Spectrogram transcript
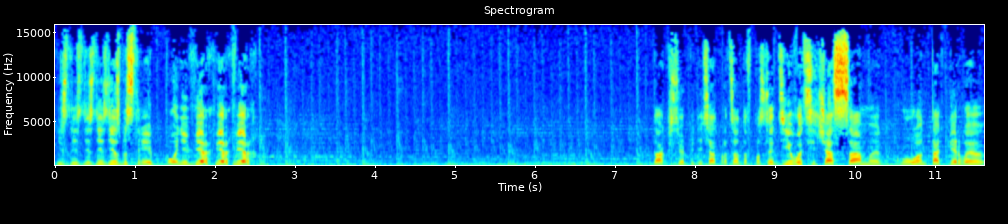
Вниз, вниз, вниз, вниз, вниз, быстрее, пони, вверх, вверх, вверх. Так, все, 50% позади. Вот сейчас самый гон. Так, первую,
